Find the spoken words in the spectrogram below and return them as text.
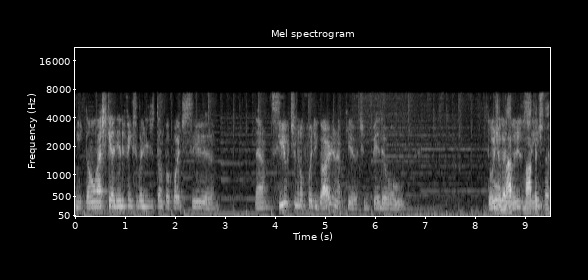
Então acho que a linha defensiva ali de Tampa pode ser. Né, se o time não for de guard, né? Porque o time perdeu dois o jogadores. Muppet, assim, né?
